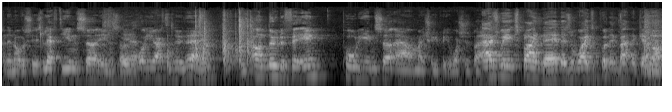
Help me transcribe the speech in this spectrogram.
And then obviously it's left the insert in. So Yeah. what you have to do then is undo the fitting, pull the insert out, and make sure you put your washers back. As we explained there, there's a way to put them back together.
